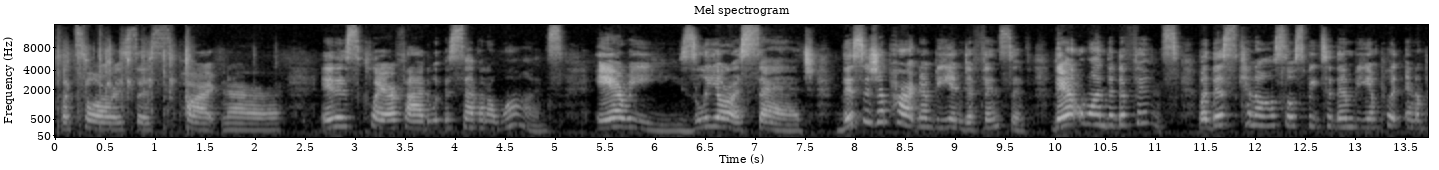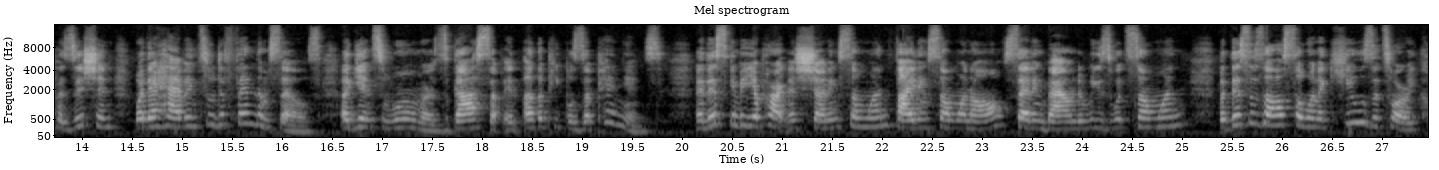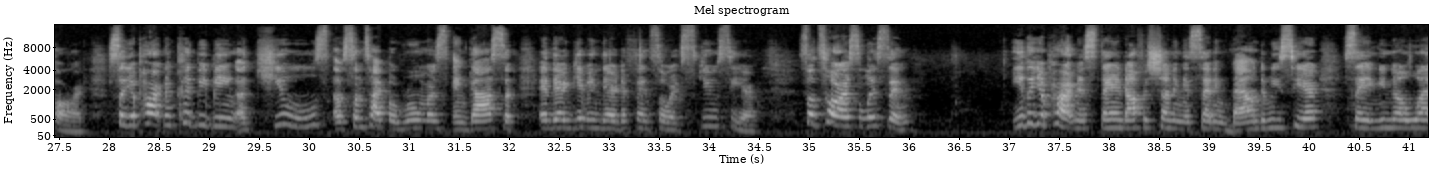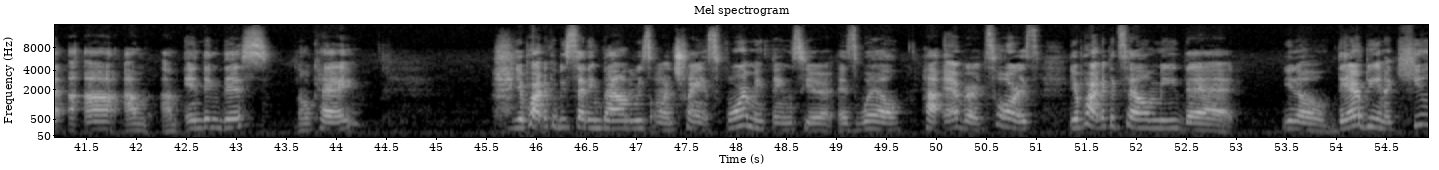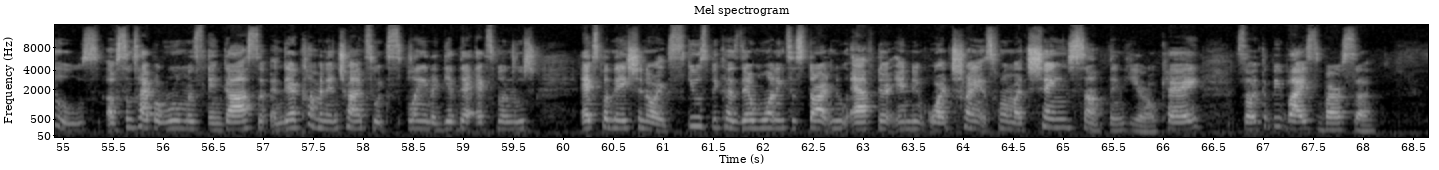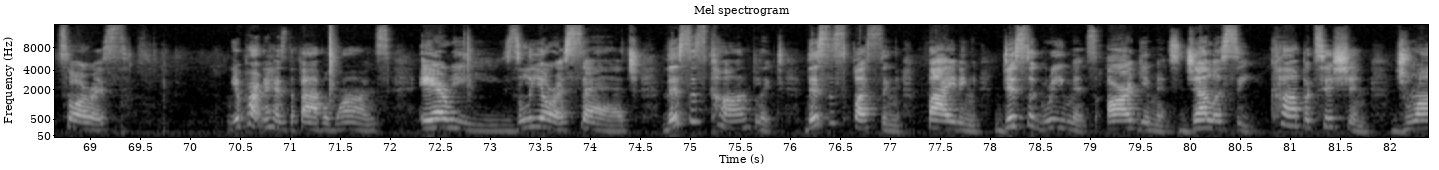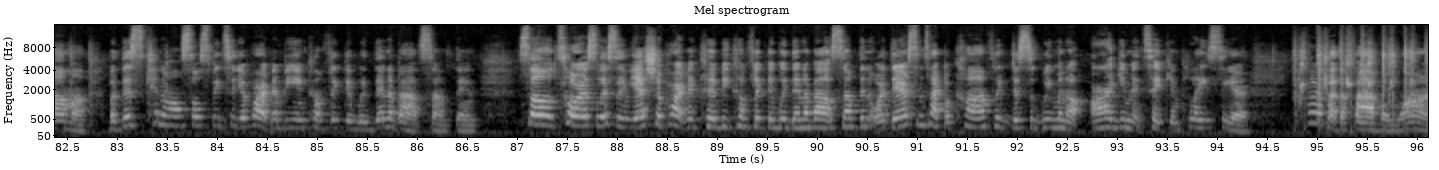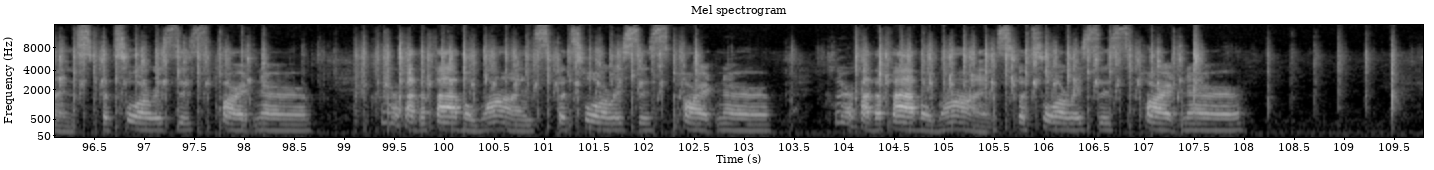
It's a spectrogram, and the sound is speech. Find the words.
for Taurus's partner. It is clarified with the Seven of Wands. Aries, Leo, or Sag. This is your partner being defensive. They're on the defense, but this can also speak to them being put in a position where they're having to defend themselves against rumors, gossip, and other people's opinions. Now, this can be your partner shunning someone, fighting someone off, setting boundaries with someone. But this is also an accusatory card. So your partner could be being accused of some type of rumors and gossip, and they're giving their defense or excuse here. So Taurus, listen. Either your partner is standoffish, shunning, and setting boundaries here, saying, you know what, uh-uh, I'm, I'm ending this, okay? Your partner could be setting boundaries on transforming things here as well. However, Taurus, your partner could tell me that, you know, they're being accused of some type of rumors and gossip, and they're coming in trying to explain or give their explanation explanation or excuse because they're wanting to start new after ending or transform or change something here, okay? So it could be vice versa. Taurus, your partner has the Five of Wands. Aries, Leo, or Sag. This is conflict. This is fussing, fighting, disagreements, arguments, jealousy, competition, drama. But this can also speak to your partner being conflicted within about something. So, Taurus, listen, yes, your partner could be conflicted within about something, or there's some type of conflict, disagreement, or argument taking place here. Clarify the Five of Wands for Taurus's partner. Clarify the Five of Wands for Taurus's partner. Clarify the Five of Wands for Taurus's partner.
